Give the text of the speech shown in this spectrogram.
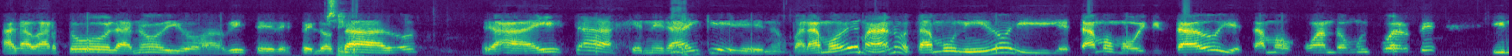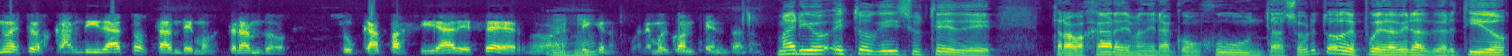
a la Bartola, ¿no? Digo, viste, despelotados, sí. a esta general que nos paramos de mano, estamos unidos y estamos movilizados y estamos jugando muy fuerte y nuestros candidatos están demostrando su capacidad de ser, ¿no? Así que nos pone muy contentos, ¿no? Mario, esto que dice usted de trabajar de manera conjunta, sobre todo después de haber advertido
